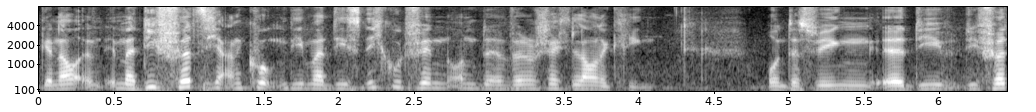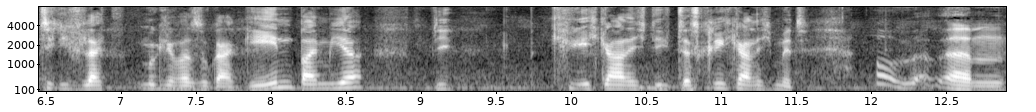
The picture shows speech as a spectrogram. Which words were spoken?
genau im- immer die 40 angucken, die man die es nicht gut finden und äh, würden schlechte Laune kriegen. Und deswegen äh, die, die 40, die vielleicht möglicherweise sogar gehen bei mir, die kriege ich gar nicht, die, das kriege ich gar nicht mit. Ähm,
